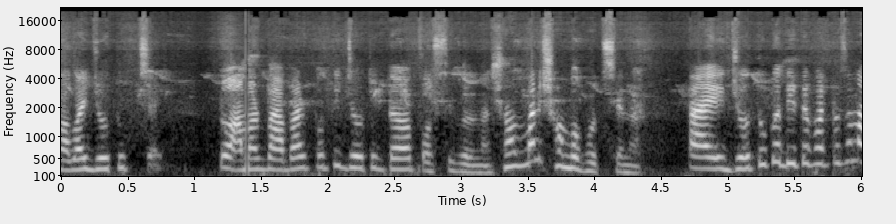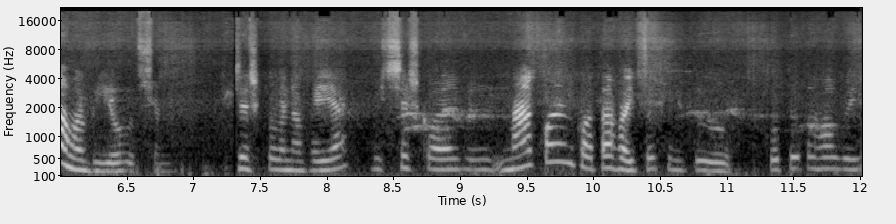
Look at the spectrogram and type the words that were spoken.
সবাই যৌতুক চায়। তো আমার বাবার প্রতি যৌতুক দেওয়া পসিবল না। মানে সম্ভব হচ্ছে না। তাই যৌতুকও দিতে পারতেছে না, আমার বিয়েও হচ্ছে না। বিশ্বাস করবে না ভাইয়া, বিশ্বাস করার, না করার কথা হয়তো, কিন্তু করতে তো হবেই।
